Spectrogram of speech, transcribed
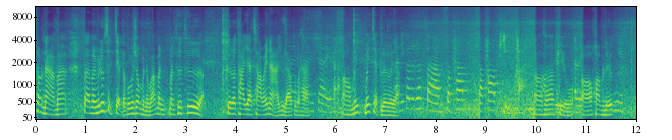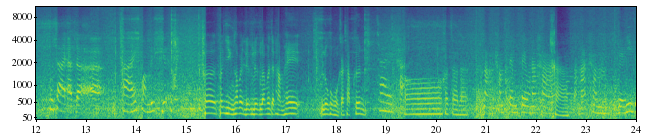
เราหนามากแต่มันไม่รู้สึกเจ็บนะคุณผู้ชมเหมือนว่ามันมันทื่อๆอะคือเราทายาชาไว้หนาอยู่แล้วถูกไหมครับใช่ใช่ค่ะอ๋อไม่ไม่เจ็บเลยอัอะนนี้ก็จะเลือกตามสภาพสภาพผิวค่ะอ๋อสภาพผิวะไรอ๋อความลึก ผู้ชายอาจจะใช้ความลึกเยอะหน่อย เพื่อเพื่อยิงเข้าไปลึกๆ แล้วมันจะทำให้รูขุมขนกระชับขึ้น ใช่ค่ะ อ๋อ เข้าใจแล้วหลังทำสเต็มเซลล์นะคะครับเราสามารถทำเบบี้เจ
